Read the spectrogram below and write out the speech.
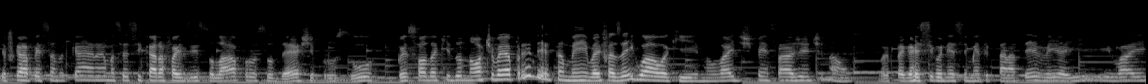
Eu ficava pensando, caramba, se esse cara faz isso lá pro sudeste, pro sul, o pessoal daqui do norte vai aprender também, vai fazer igual aqui, não vai dispensar a gente não. Vai pegar esse conhecimento que tá na TV aí e vai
